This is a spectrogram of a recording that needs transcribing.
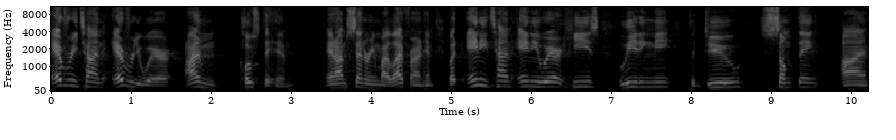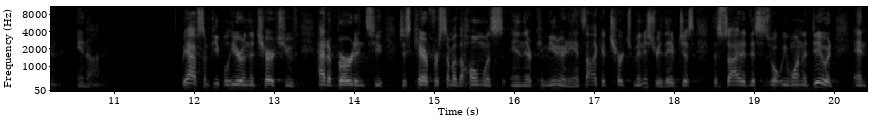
every time, everywhere, I'm close to Him and I'm centering my life around Him. But anytime, anywhere, He's leading me to do something, I'm in on it. We have some people here in the church who've had a burden to just care for some of the homeless in their community. It's not like a church ministry. They've just decided this is what we want to do. And, and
